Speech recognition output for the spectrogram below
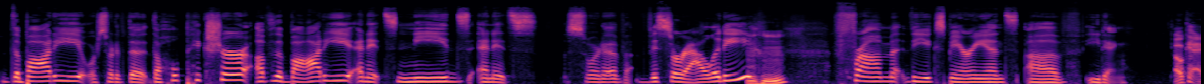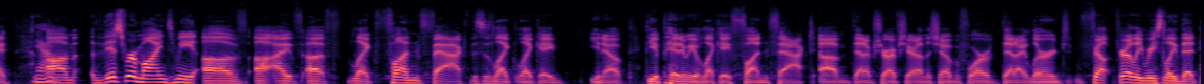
the body or sort of the the whole picture of the body and its needs and its sort of viscerality Mm-hmm. from the experience of eating. Okay. Yeah. Um, this reminds me of uh, I've uh, f- like fun fact. This is like like a you know the epitome of like a fun fact um, that I'm sure I've shared on the show before that I learned fa- fairly recently that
